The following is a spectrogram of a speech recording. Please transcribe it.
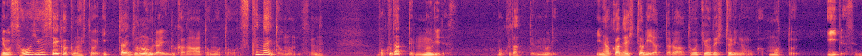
でもそういう性格の人一体どのぐらいいるかなと思うと少ないと思うんですよね。僕だって無理です。僕だって無理。田舎で一人だったら東京で一人の方がもっといいですよね。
